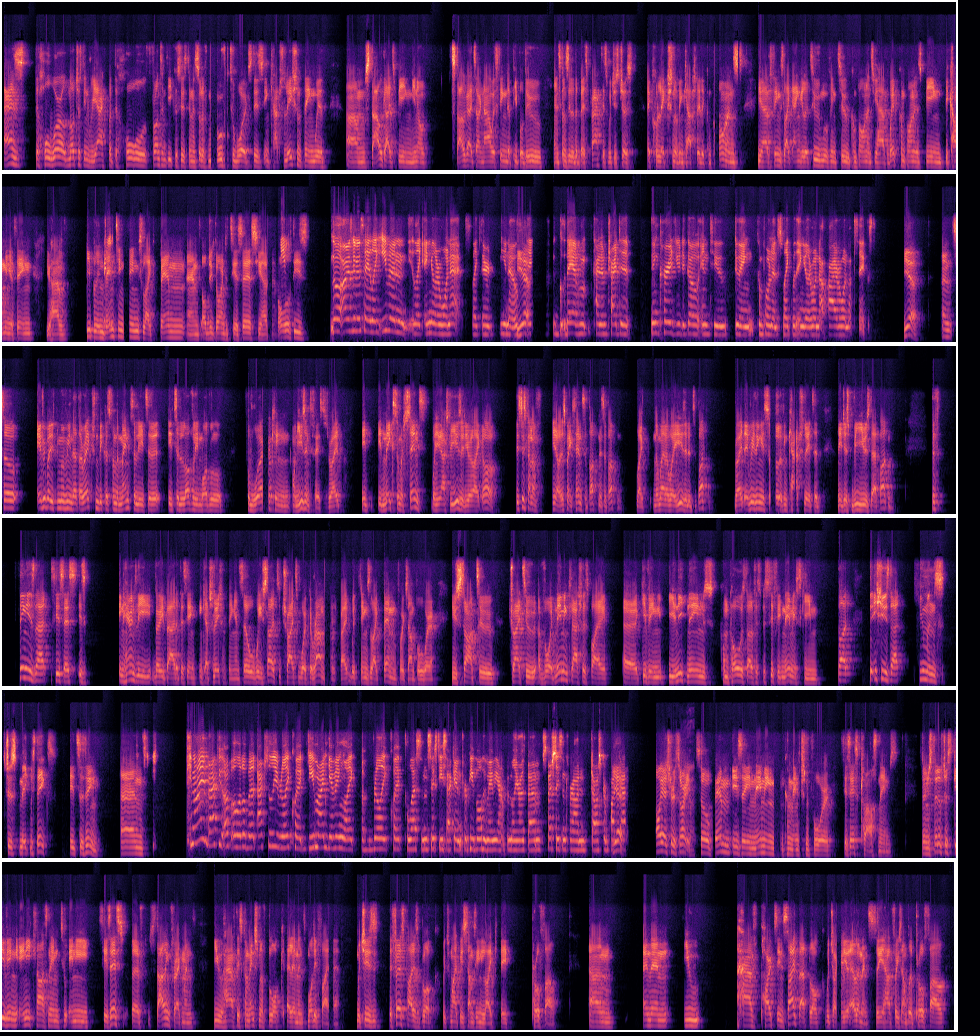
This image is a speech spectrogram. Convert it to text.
as the whole world, not just in React, but the whole front-end ecosystem has sort of moved towards this encapsulation thing with um, style guides being, you know, style guides are now a thing that people do and it's considered the best practice, which is just a collection of encapsulated components. You have things like Angular 2 moving to components. You have web components being becoming a thing. You have people inventing things like BEM and object-oriented CSS. You have all of these. No, I was gonna say like even like Angular 1x, like they're you know yeah. they, they have kind of tried to encourage you to go into doing components like with Angular 1.5 or 1.6. Yeah, and so everybody's been moving in that direction because fundamentally it's a it's a lovely model for working on user interfaces, right? It it makes so much sense when you actually use it. You're like, oh, this is kind of you know this makes sense. A button is a button. Like no matter where you use it, it's a button, right? Everything is sort of encapsulated, and you just reuse that button. The th- thing is that CSS is inherently very bad at this en- encapsulation thing, and so we've started to try to work around it, right? With things like BEM, for example, where you start to try to avoid naming clashes by uh, giving unique names composed out of a specific naming scheme. But the issue is that humans just make mistakes. It's a thing. And can I back you up a little bit? Actually, really quick, do you mind giving like a really quick, less than 60 second for people who maybe aren't familiar with BEM, especially since we're on JavaScript podcast? Yeah. Oh, yeah, sure. Sorry. Yeah. So BEM is a naming convention for CSS class names. So instead of just giving any class name to any CSS uh, styling fragment, you have this convention of block element modifier, which is the first part is a block, which might be something like a profile. Um, and then you have parts inside that block, which are your elements. So you have, for example, a profile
